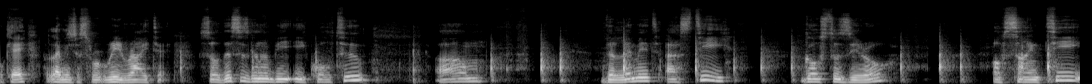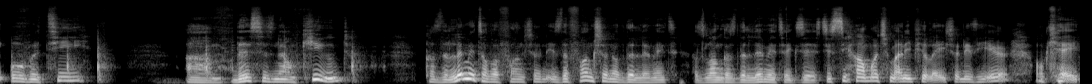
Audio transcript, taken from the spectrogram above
Okay, let me just rewrite it. So this is going to be equal to um, the limit as t goes to 0 of sine t over t. Um, this is now cubed because the limit of a function is the function of the limit as long as the limit exists. You see how much manipulation is here? Okay,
